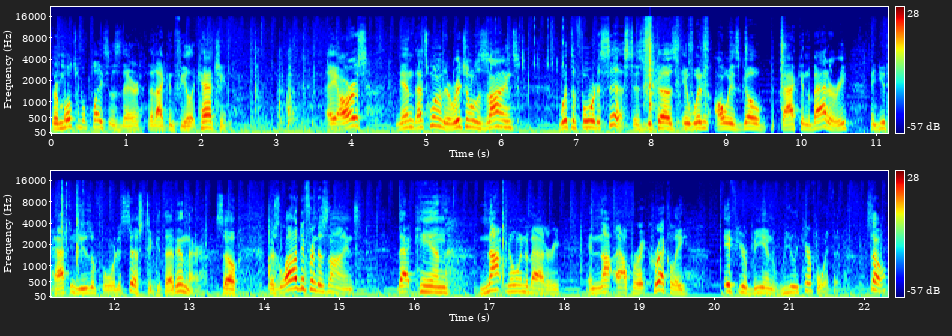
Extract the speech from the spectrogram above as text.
There are multiple places there that I can feel it catching. ARs, man, that's one of the original designs with the forward assist is because it wouldn't always go back in the battery and you'd have to use a forward assist to get that in there. So there's a lot of different designs that can not go into battery and not operate correctly if you're being really careful with it. So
